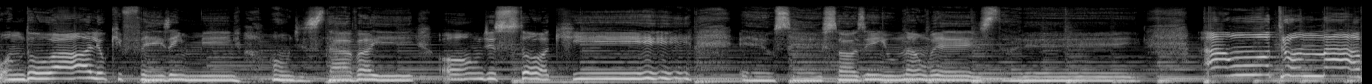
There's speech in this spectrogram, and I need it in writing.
Quando olho o que fez em mim, onde estava aí, onde estou aqui, eu sei sozinho não estarei. Há um outro na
